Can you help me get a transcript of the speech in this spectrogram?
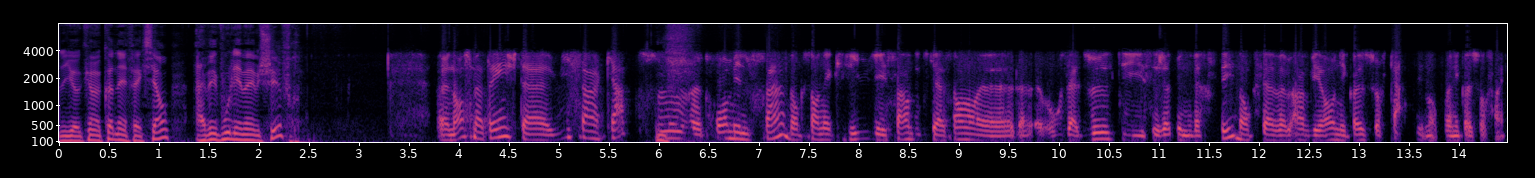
il a cas d'infection. Avez-vous les mêmes chiffres? Euh, non, ce matin, j'étais à 804 sur 3100. Euh, donc, si on inclut les centres d'éducation euh, aux adultes et cégep université, donc c'est environ une école sur quatre et non pas une école sur cinq.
